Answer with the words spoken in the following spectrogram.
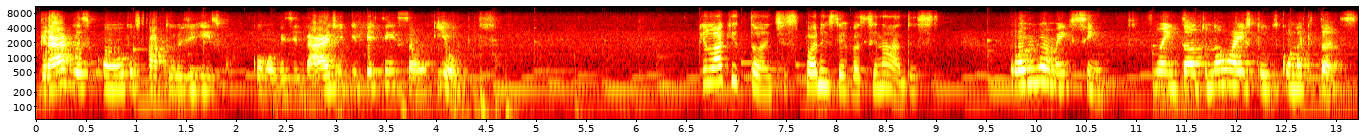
Grávidas com outros fatores de risco, como obesidade, hipertensão e outros. E lactantes podem ser vacinadas? Provavelmente sim. No entanto, não há estudos com lactantes.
